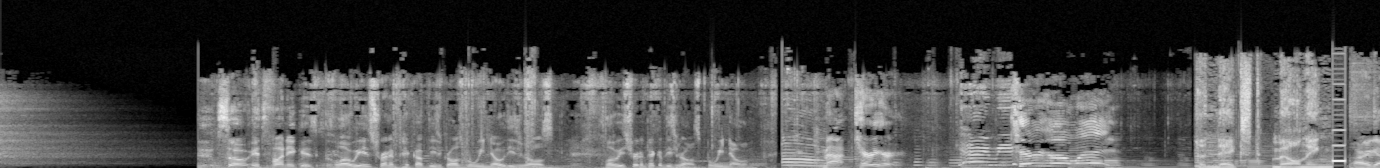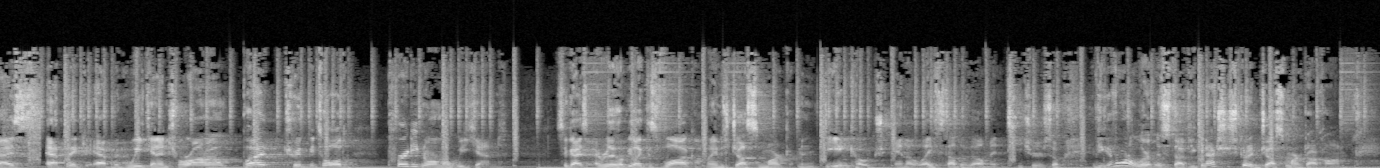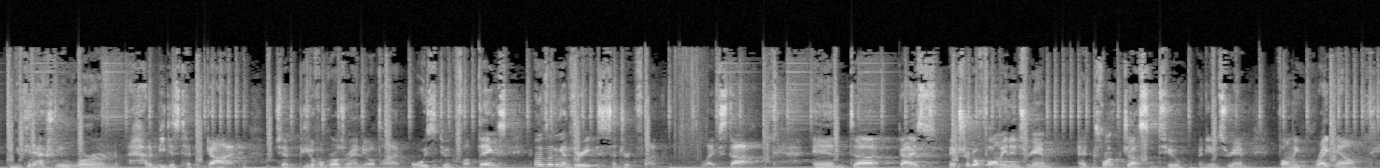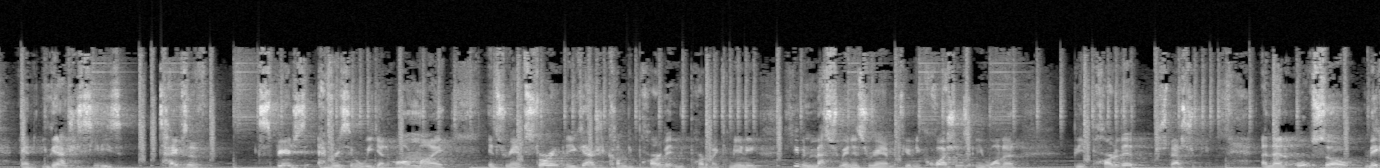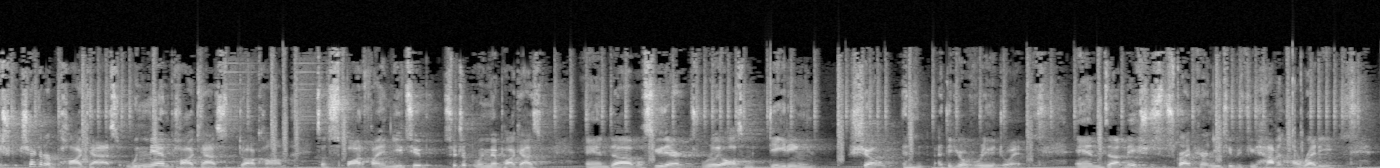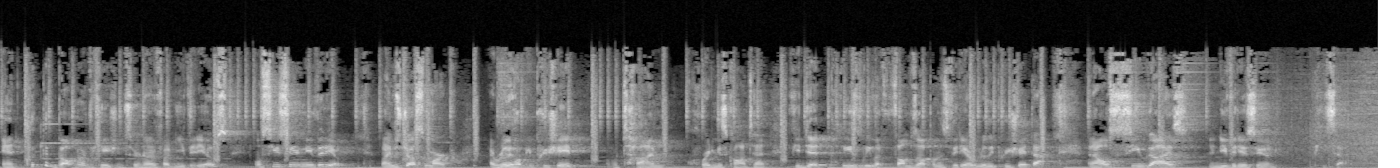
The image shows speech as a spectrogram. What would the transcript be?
So it's funny because Chloe's trying to pick up these girls, but we know these girls. Chloe's trying to pick up these girls, but we know them. Matt, carry her. Carry me. Carry her away. The next morning. All right, guys. Epic, epic weekend in Toronto, but truth be told, pretty normal weekend. So, guys, I really hope you like this vlog. My name is Justin Marc. I'm a dating coach and a lifestyle development teacher. So, if you ever want to learn this stuff, you can actually just go to justinmarc.com and you can actually learn how to be this type of guy. To have beautiful girls around you all the time, always doing fun things, always living a very eccentric, fun lifestyle. And uh, guys, make sure to go follow me on Instagram at drunkjustin2 on Instagram. Follow me right now, and you can actually see these types of experiences every single weekend on my Instagram story, and you can actually come be part of it and be part of my community. You can even message me on Instagram if you have any questions and you want to be part of it. Just message me. And then also make sure to check out our podcast, wingmanpodcast.com. It's on Spotify and YouTube. Search up the Wingman Podcast, and uh, we'll see you there. It's a really awesome dating show, and I think you'll really enjoy it. And uh, make sure to subscribe here on YouTube if you haven't already, and click the bell notification so you're notified of new videos. We'll see you soon in a new video. My name is Justin Marc. I really hope you appreciate our time creating this content. If you did, please leave a thumbs up on this video. I really appreciate that. And I will see you guys in a new video soon. Peace out.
